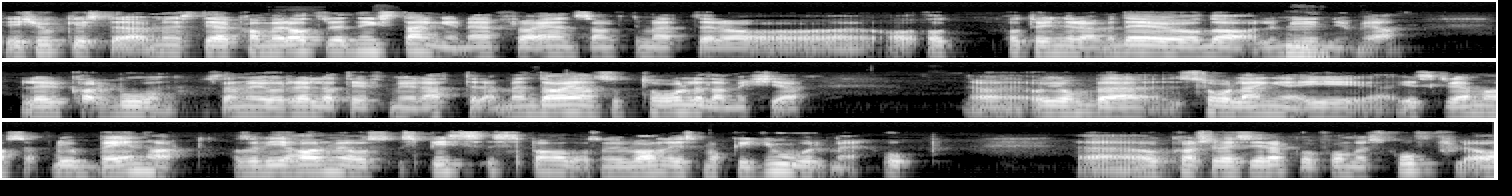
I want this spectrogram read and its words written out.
de tjukkeste. Mens de kameratredningsstengene er fra 1 cm og, og, og, og tynnere. Men det er jo da aluminium igjen. eller karbon, så de er jo relativt mye lettere. Men da igjen så tåler de ikke å jobbe så lenge i, i skredmasse. for Det er jo beinhardt. Altså, vi har med oss spisspader som vi vanligvis måker jord med opp. Uh, og kanskje hvis vi rekker å få med oss hofle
